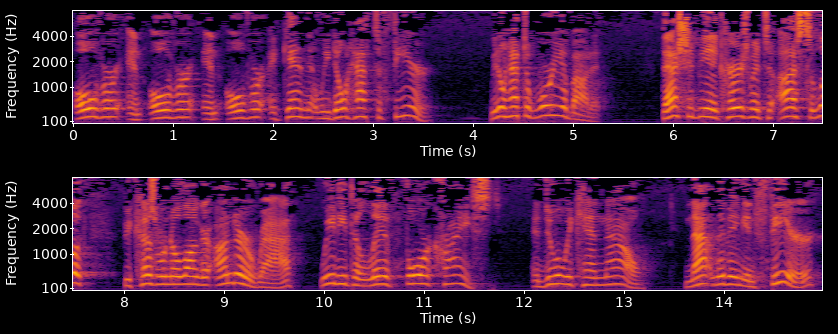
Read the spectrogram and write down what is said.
over and over and over again that we don't have to fear. We don't have to worry about it. That should be an encouragement to us to look, because we're no longer under wrath, we need to live for Christ and do what we can now. Not living in fear,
